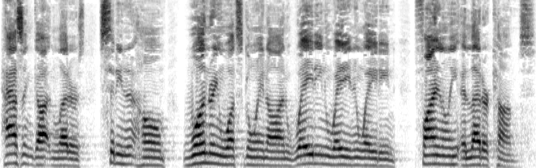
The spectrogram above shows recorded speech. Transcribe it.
hasn't gotten letters, sitting at home, wondering what's going on, waiting, waiting, and waiting. Finally, a letter comes.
